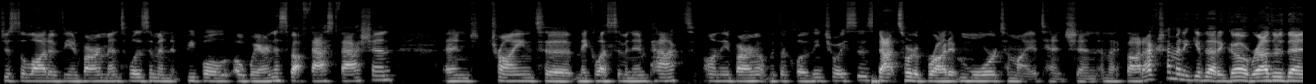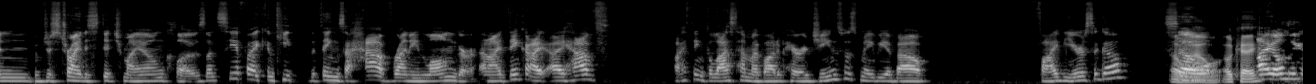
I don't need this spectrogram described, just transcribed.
just a lot of the environmentalism and people awareness about fast fashion and trying to make less of an impact on the environment with their clothing choices. That sort of brought it more to my attention. And I thought, actually, I'm going to give that a go rather than just trying to stitch my own clothes. Let's see if I can keep the things I have running longer. And I think I, I have I think the last time I bought a pair of jeans was maybe about five years ago. So oh, wow. Okay. I only,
